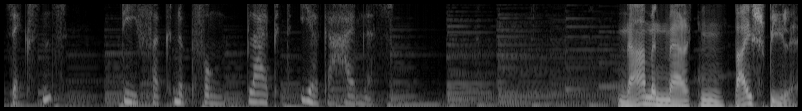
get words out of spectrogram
Sechstens Die Verknüpfung bleibt ihr Geheimnis. Namen merken Beispiele.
